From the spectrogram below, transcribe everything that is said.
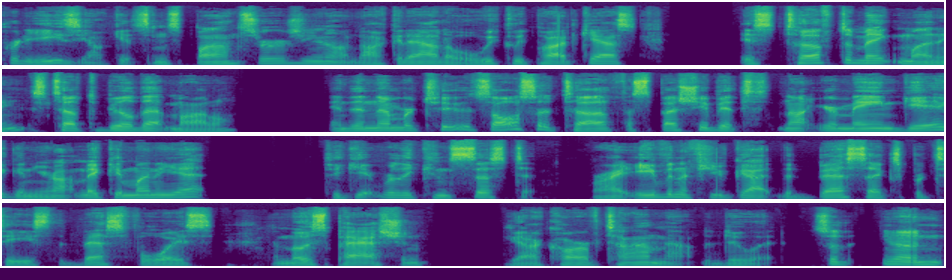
pretty easy. I'll get some sponsors, you know, knock it out of a weekly podcast. It's tough to make money. It's tough to build that model. And then number two, it's also tough, especially if it's not your main gig and you're not making money yet, to get really consistent, right? Even if you've got the best expertise, the best voice, the most passion, you got to carve time out to do it. So, you know,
